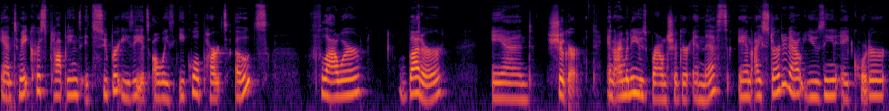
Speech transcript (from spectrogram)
And to make crisp toppings, it's super easy. It's always equal parts oats, flour, butter, and sugar. And I'm going to use brown sugar in this. And I started out using a quarter,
